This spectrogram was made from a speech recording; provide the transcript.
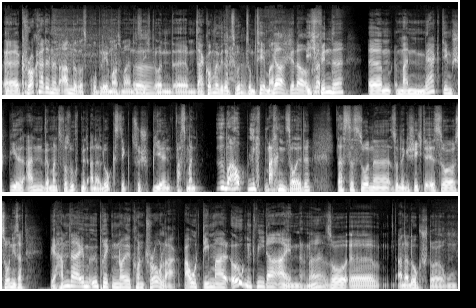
Äh, Croc hatte ein anderes Problem aus meiner Äh. Sicht. Und ähm, da kommen wir wieder zurück zum Thema. Ja, genau. Ich finde, ähm, man merkt dem Spiel an, wenn man es versucht mit Analogstick zu spielen, was man überhaupt nicht machen sollte, dass das so eine, so eine Geschichte ist, so Sony sagt, wir haben da im Übrigen neue Controller, baut die mal irgendwie da ein, ne? So äh, Analogsteuerung.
